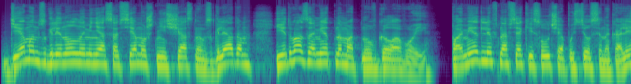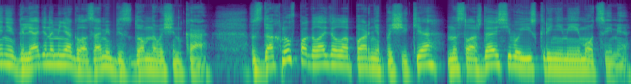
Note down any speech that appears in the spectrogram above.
Демон взглянул на меня совсем уж несчастным взглядом, едва заметно мотнув головой. Помедлив, на всякий случай опустился на колени, глядя на меня глазами бездомного щенка. Вздохнув, погладила парня по щеке, наслаждаясь его искренними эмоциями.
